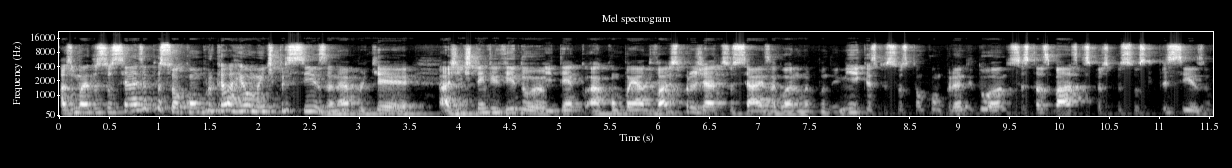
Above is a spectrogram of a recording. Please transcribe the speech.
as moedas sociais e a pessoa compra o que ela realmente precisa, né? Porque a gente tem vivido e tem acompanhado vários projetos sociais agora na pandemia que as pessoas estão comprando e doando cestas básicas para as pessoas que precisam.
